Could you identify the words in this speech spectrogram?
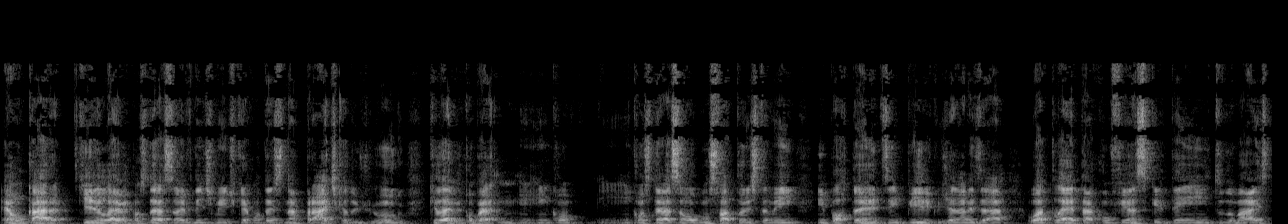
É um cara que ele leva em consideração, evidentemente, o que acontece na prática do jogo, que leva em, em, em, consideração alguns fatores também importantes, empíricos, de analisar o atleta, a confiança que ele tem e tudo mais.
